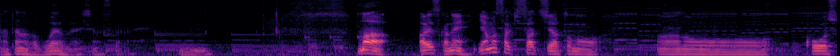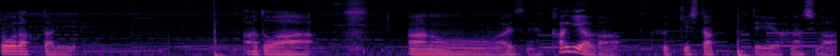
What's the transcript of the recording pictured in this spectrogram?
頭がぼやぼやしてますからね、うん、まああれですかね山崎幸也との、あのー、交渉だったりあとはあのー、あれですね鍵谷が復帰したっていう話が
